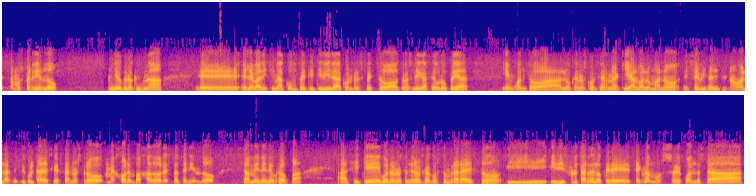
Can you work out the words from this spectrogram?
Estamos perdiendo, yo creo que una eh, elevadísima competitividad con respecto a otras ligas europeas y en cuanto a lo que nos concierne aquí al balonmano es evidente, ¿no? Las dificultades que está nuestro mejor embajador está teniendo también en Europa. Así que, bueno, nos tendremos que acostumbrar a esto y, disfrutar de lo que tengamos. Eh, cuando está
